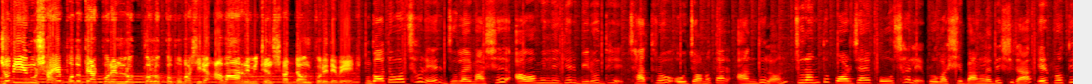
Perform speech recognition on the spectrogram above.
যদি ইনু সাহেব পদত্যাগ করেন, লক্ষ লক্ষ প্রবাসীরা আবার রেমিটেন্স শাটডাউন করে দেবে। গত বছরের জুলাই মাসে আওয়ামী লীগের বিরুদ্ধে ছাত্র ও জনতার আন্দোলন চূড়ান্ত পর্যায়ে পৌঁছালে প্রবাসী বাংলাদেশিরা এর প্রতি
